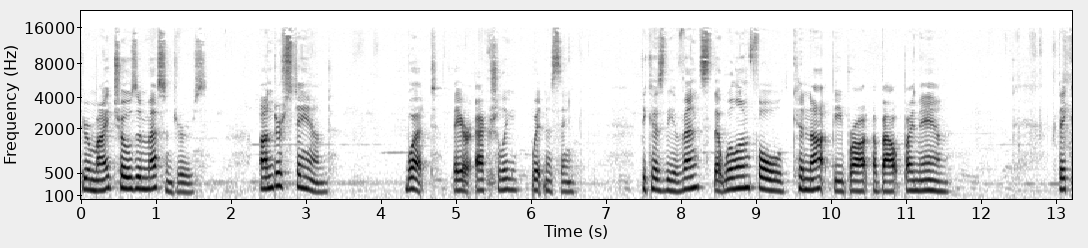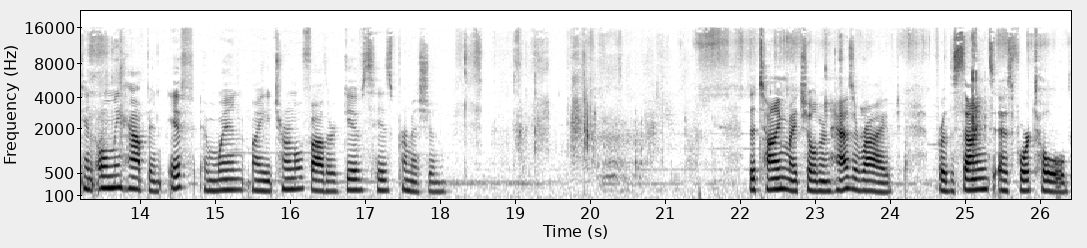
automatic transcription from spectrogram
through my chosen messengers, understand what they are actually witnessing, because the events that will unfold cannot be brought about by man. They can only happen if and when my eternal Father gives his permission. The time, my children, has arrived for the signs as foretold,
